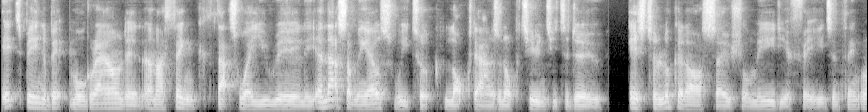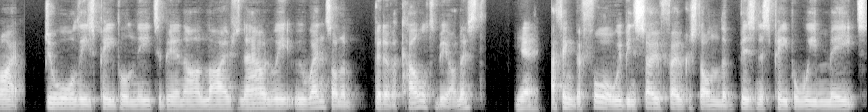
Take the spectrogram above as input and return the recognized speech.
It's being a bit more grounded. And I think that's where you really, and that's something else we took lockdown as an opportunity to do, is to look at our social media feeds and think, right, do all these people need to be in our lives now? And we, we went on a bit of a cull, to be honest. Yeah. I think before we've been so focused on the business people we meet,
